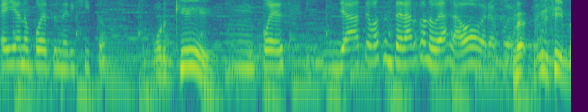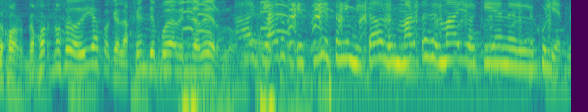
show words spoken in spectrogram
Ella no puede tener hijitos. ¿Por qué? Mm, Pues ya te vas a enterar cuando veas la obra, pues. Me- sí, sí, mejor, mejor no se lo digas para que la gente pueda venir a verlo. Ah, claro que sí, están invitados los martes de mayo aquí en el Julieta.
